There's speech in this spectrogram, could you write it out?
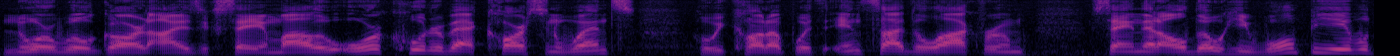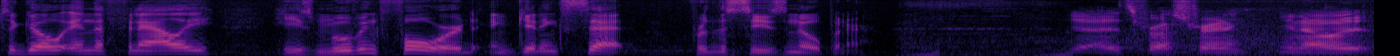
nor will guard Isaac Seumalo or quarterback Carson Wentz, who we caught up with inside the locker room, saying that although he won't be able to go in the finale, he's moving forward and getting set for the season opener. Yeah, it's frustrating, you know, it,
